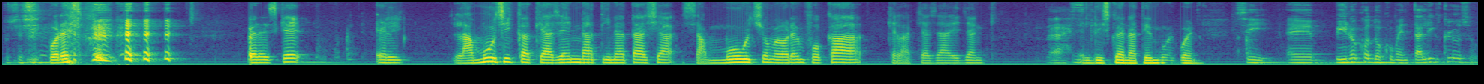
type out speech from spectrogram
Pues es- Por eso. Pero es que el, la música que hace Nati Natasha está mucho mejor enfocada que la que hace de Yankee. Ah. El disco de Nati es muy bueno. Sí, eh, vino con documental incluso.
